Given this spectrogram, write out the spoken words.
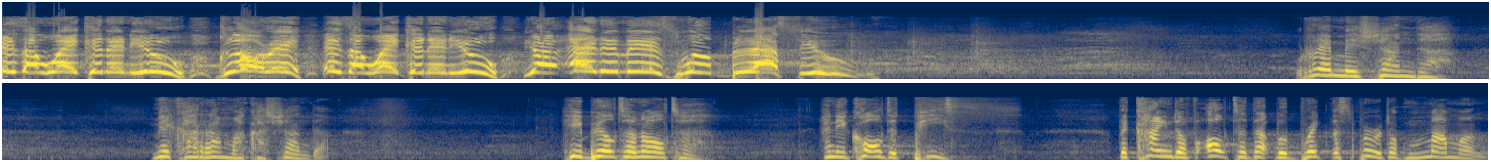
is awakening you. Glory is awakening you. Your enemies will bless you. Remeshanda. Mekaramakashanda. He built an altar and he called it peace. The kind of altar that will break the spirit of mammon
